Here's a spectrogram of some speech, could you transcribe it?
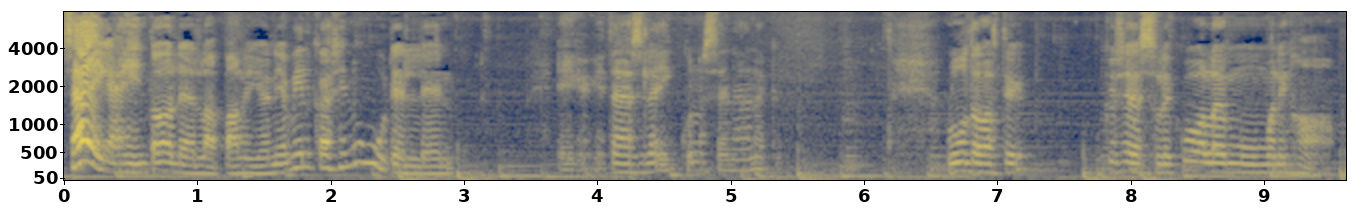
Säikähin todella paljon ja vilkaisin uudelleen, eikä ketään sillä ikkunassa enää näkynyt. Luultavasti kyseessä oli kuolleen mummoni haamu.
